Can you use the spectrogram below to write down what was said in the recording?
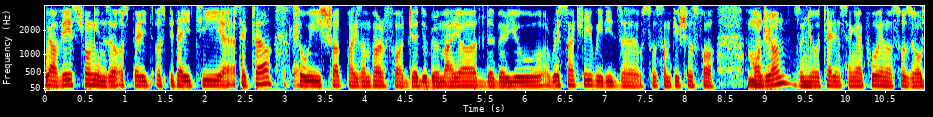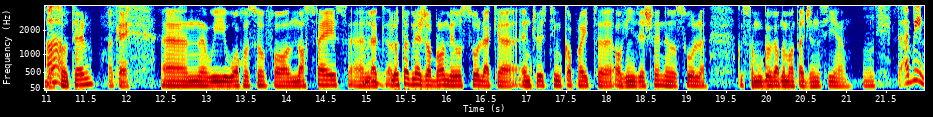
We are very strong in the hospitali- hospitality uh, sector. Okay. So we shot, for example, for JW Marriott, W. Recently, we did uh, also some pictures for Mondrian, the new hotel in Singapore, and also the Roberts Ah. Hotel. okay. And we work also for North Face, Mm. and like a lot of major brands, but also like uh, interesting corporate uh, organization, and also like, some government agency. uh. Mm. I mean,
